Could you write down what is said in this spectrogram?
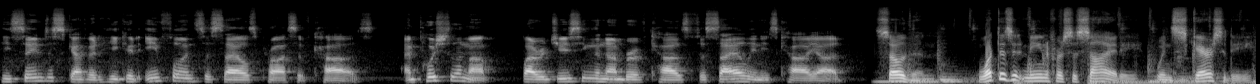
He soon discovered he could influence the sales price of cars and push them up by reducing the number of cars for sale in his car yard. So then, what does it mean for society when scarcity,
